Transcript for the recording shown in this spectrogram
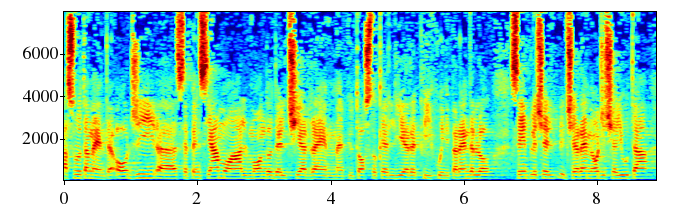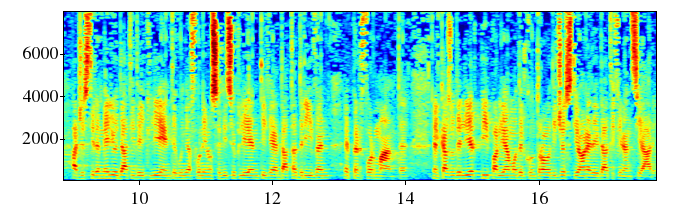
Assolutamente, oggi eh, se pensiamo al mondo del CRM piuttosto che l'IRP, quindi per renderlo semplice il CRM oggi ci aiuta a gestire meglio i dati dei clienti, quindi a fornire un servizio clienti che è data driven e performante. Nel caso dell'IRP parliamo del controllo di gestione dei dati finanziari.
